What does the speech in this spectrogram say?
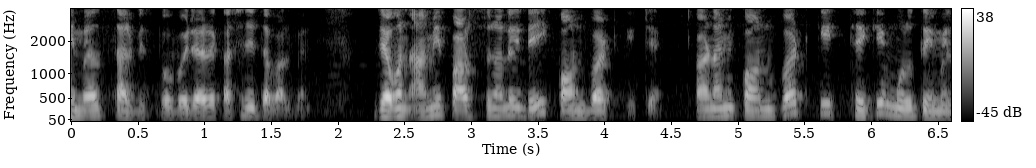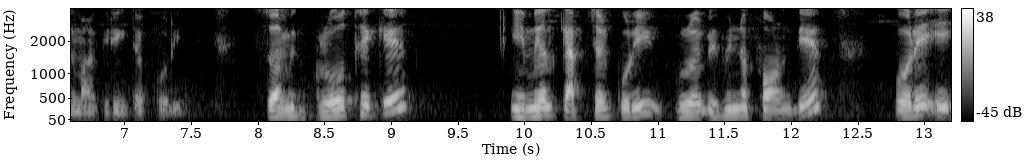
ইমেল সার্ভিস প্রোভাইডারের কাছে দিতে পারবেন। যেমন আমি পার্সোনালি দিই কনভার্ট কিটে কারণ আমি কনভার্ট কিট থেকে মূলত ইমেল মার্কেটিংটা করি। সো আমি গ্রো থেকে ইমেল ক্যাপচার করি গ্রোয়ের বিভিন্ন ফর্ম দিয়ে। পরে এই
